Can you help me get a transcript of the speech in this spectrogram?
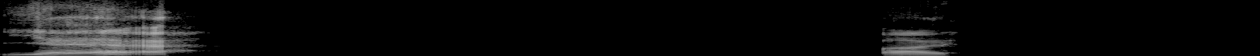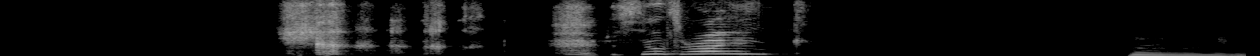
Yeah. Bye. Still trying. Hmm.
